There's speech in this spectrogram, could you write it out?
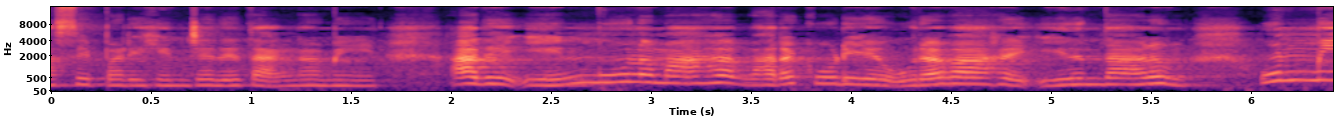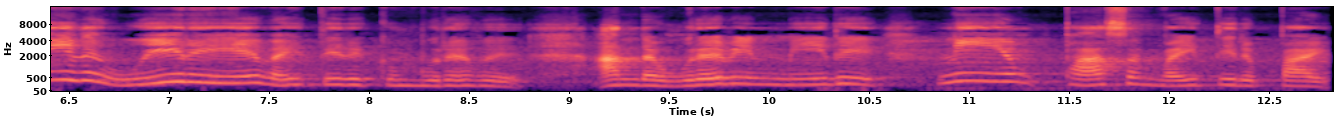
ஆசைப்படுகின்றது தங்கமே. அது என் மூலமாக வரக்கூடிய உறவாக இருந்தாலும் உன் மீது உயிரையே வைத்திருக்கும் உறவு. அந்த உறவின் மீது நீயும் பாசம் வைத்திருப்பாய்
